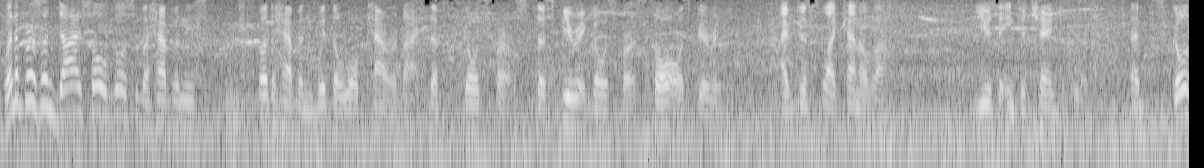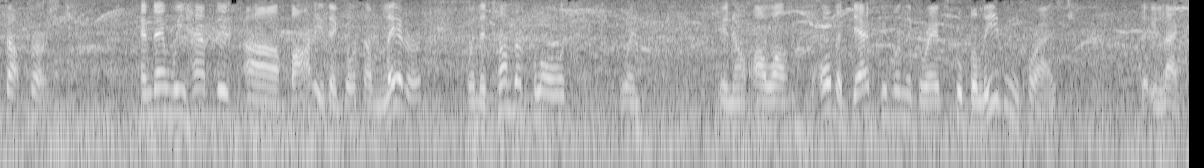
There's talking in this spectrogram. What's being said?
When a person dies, soul goes to the heavens, go to heaven with the Lord paradise. That goes first. The spirit goes first. Soul or spirit. I've just like kind of uh, use it interchangeably. It goes up first. And then we have this uh, body that goes up later when the trumpet blows, when you know, our, all the dead people in the graves who believe in Christ, the elect,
